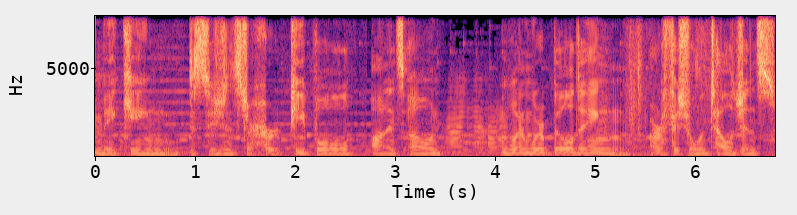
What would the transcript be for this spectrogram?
making decisions to hurt people on its own. When we're building artificial intelligence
